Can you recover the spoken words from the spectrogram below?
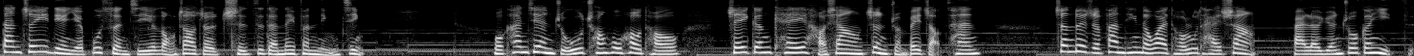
但这一点也不损及笼罩着池子的那份宁静。我看见主屋窗户后头，J 跟 K 好像正准备早餐。正对着饭厅的外头露台上摆了圆桌跟椅子，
